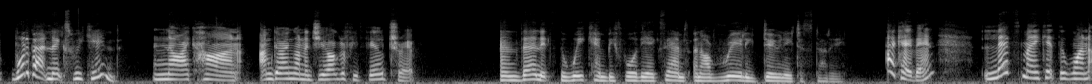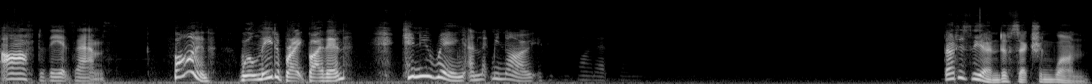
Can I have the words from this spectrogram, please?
what about next weekend? No, I can't. I'm going on a geography field trip. And then it's the weekend before the exams, and I really do need to study. Okay then, let's make it the one after the exams. Fine, we'll need a break by then. Can you ring and let me know if you can find out some. That is the end of section 1.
